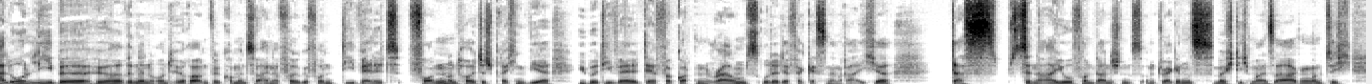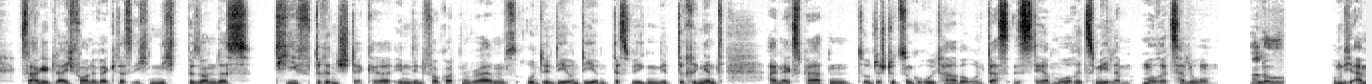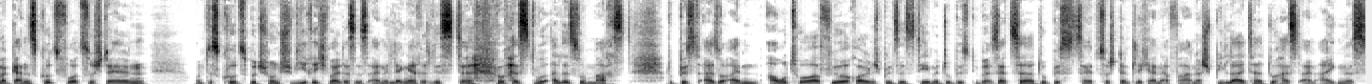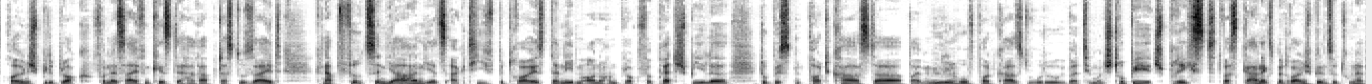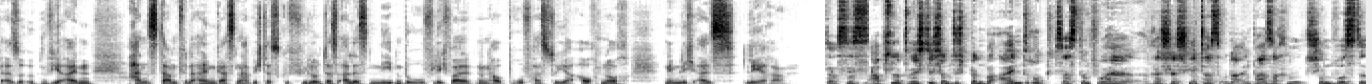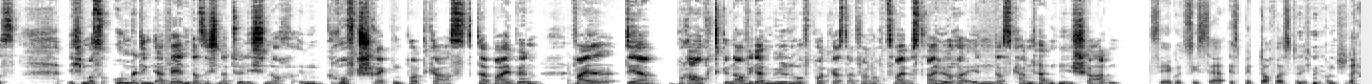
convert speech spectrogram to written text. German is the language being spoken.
Hallo, liebe Hörerinnen und Hörer und willkommen zu einer Folge von Die Welt von. Und heute sprechen wir über die Welt der Forgotten Realms oder der Vergessenen Reiche. Das Szenario von Dungeons and Dragons möchte ich mal sagen. Und ich sage gleich vorneweg, dass ich nicht besonders tief drinstecke in den Forgotten Realms und in D&D und deswegen mir dringend einen Experten zur Unterstützung geholt habe und das ist der Moritz Melem. Moritz, hallo. Hallo. Um dich einmal ganz kurz vorzustellen, und das kurz wird schon schwierig, weil das ist eine längere Liste, was du alles so machst. Du bist also ein Autor für Rollenspielsysteme, du bist Übersetzer, du bist selbstverständlich ein erfahrener Spielleiter, du hast ein eigenes Rollenspielblog von der Seifenkiste herab, das du seit knapp 14 Jahren jetzt aktiv betreust. Daneben auch noch ein Blog für Brettspiele. Du bist ein Podcaster beim Mühlenhof Podcast, wo du über Tim und Struppi sprichst, was gar nichts mit Rollenspielen zu tun hat. Also irgendwie ein Hans Dampf in allen Gassen, habe ich das Gefühl. Und das alles nebenberuflich, weil einen Hauptberuf hast du ja auch noch, nämlich als Lehrer. Das ist absolut richtig und ich bin beeindruckt, dass du vorher recherchiert hast oder ein paar Sachen schon wusstest. Ich muss unbedingt erwähnen, dass ich natürlich noch im Gruftschrecken-Podcast dabei bin, weil der braucht genau wie der Mühlenhof-Podcast einfach noch zwei bis drei HörerInnen. Das kann dann nie schaden. Sehr gut. Siehst du, ist mir doch was durchgerutscht.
